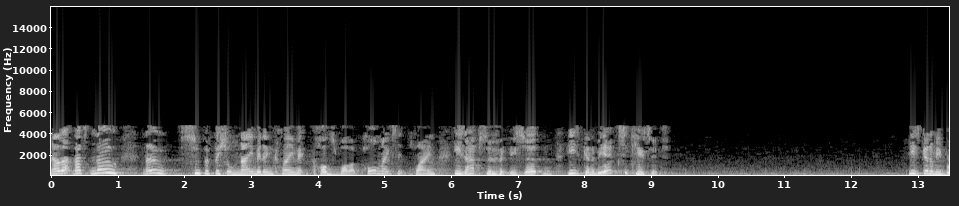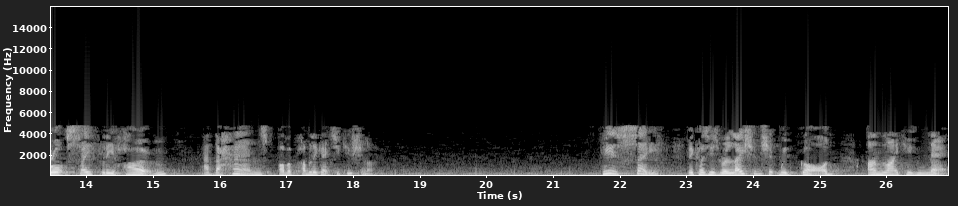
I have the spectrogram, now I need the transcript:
Now that, that's no, no superficial name it and claim it codswallop. Paul makes it plain. He's absolutely certain he's going to be executed. He's going to be brought safely home at the hands of a public executioner. He is safe because his relationship with God, unlike his neck,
